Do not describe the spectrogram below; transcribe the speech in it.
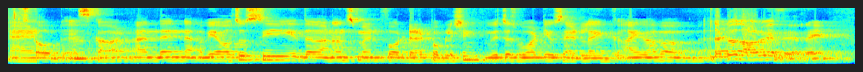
and Scout, yeah. And then we also see the announcement for direct publishing, which is what you said. Like I have a That was always there, right?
